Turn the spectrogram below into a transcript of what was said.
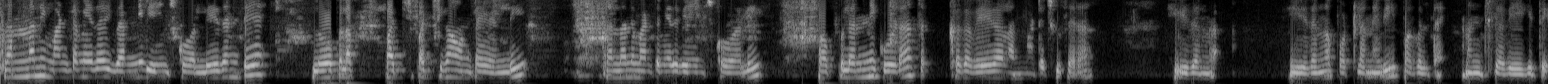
సన్నని మంట మీద ఇవన్నీ వేయించుకోవాలి. లేదంటే లోపల పచ్చి పచ్చిగా ఉంటాయండి. సన్నని మంట మీద వేయించుకోవాలి. పప్పులన్నీ కూడా చక్కగా వేగాలన్నమాట. చూసారా? ఈ విధంగా. ఈ విధంగా పొట్లు అనేవి పగులుతాయి. మంచిగా వేగితే.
